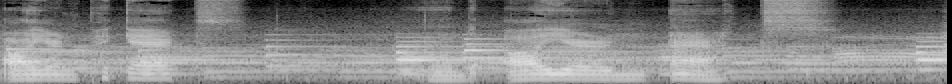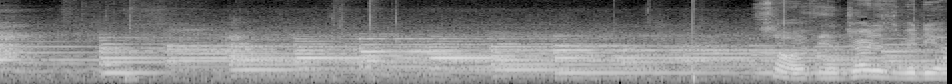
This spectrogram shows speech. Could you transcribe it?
iron pickaxe and iron axe. So, if you enjoyed this video,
